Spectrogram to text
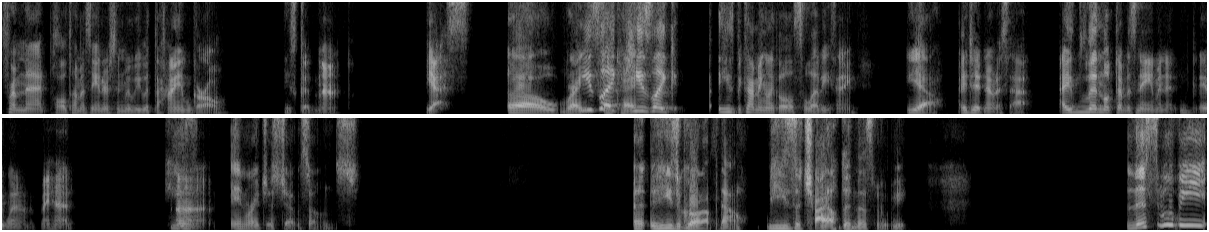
from that Paul Thomas Anderson movie with the Haim girl. He's good in that. Yes. Oh, right. He's like okay. he's like he's becoming like a little celeb thing. Yeah, I did notice that. I then looked up his name and it it went out of my head. he's Uh, in Righteous Gemstones. Uh, he's a grown up now. He's a child in this movie. This movie,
